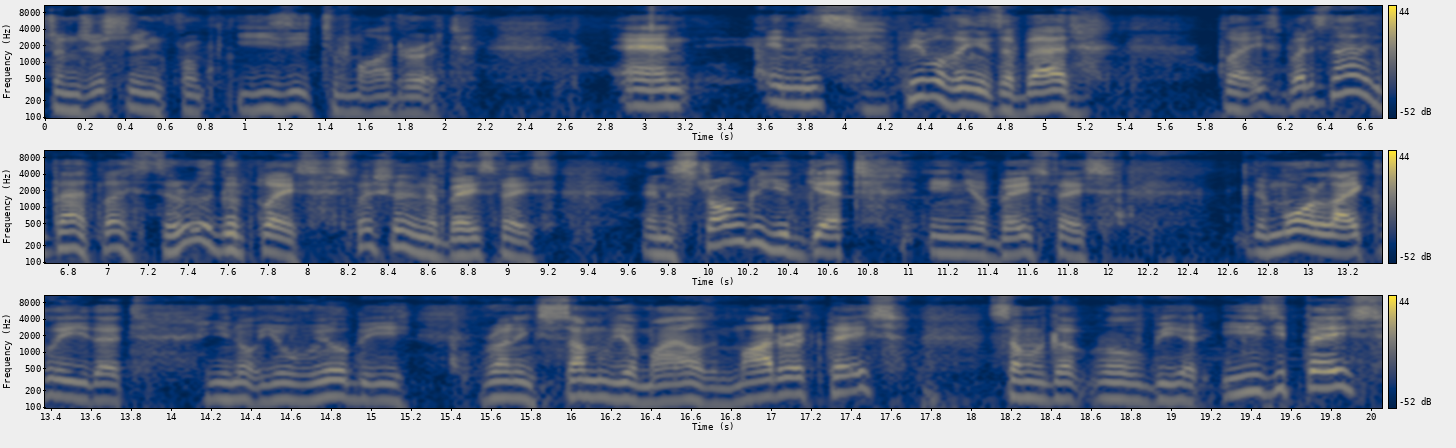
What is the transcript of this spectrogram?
transitioning from easy to moderate. And in this people think it's a bad place but it's not a bad place. It's a really good place especially in the base phase. And the stronger you get in your base phase the more likely that you know you will be running some of your miles in moderate pace. Some of them will be at easy pace.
